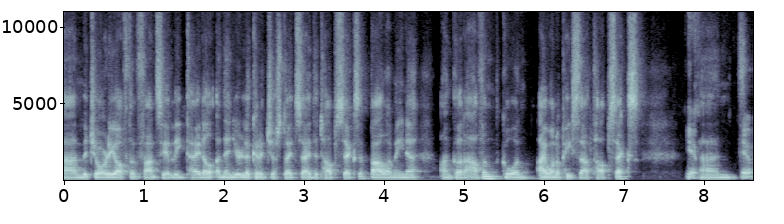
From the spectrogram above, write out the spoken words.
Uh, majority of them fancy a league title, and then you're looking at just outside the top six at Ballymena and Glenavon, going, "I want a piece of that top six. Yeah, and yeah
